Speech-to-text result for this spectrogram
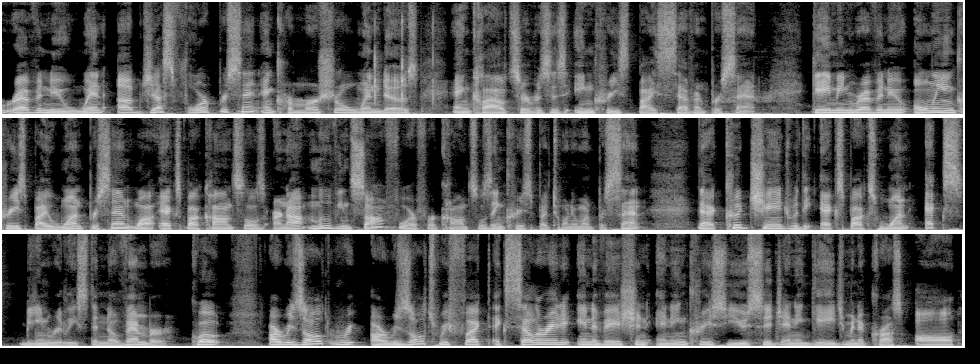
revenue went up just 4% and commercial Windows and cloud services increased by 7%. Gaming revenue only increased by 1% while Xbox consoles are not moving software for consoles increased by 21%. That could change with the Xbox One X being released in November. Quote, our result re- our results reflect accelerated innovation and increased usage and engagement across all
